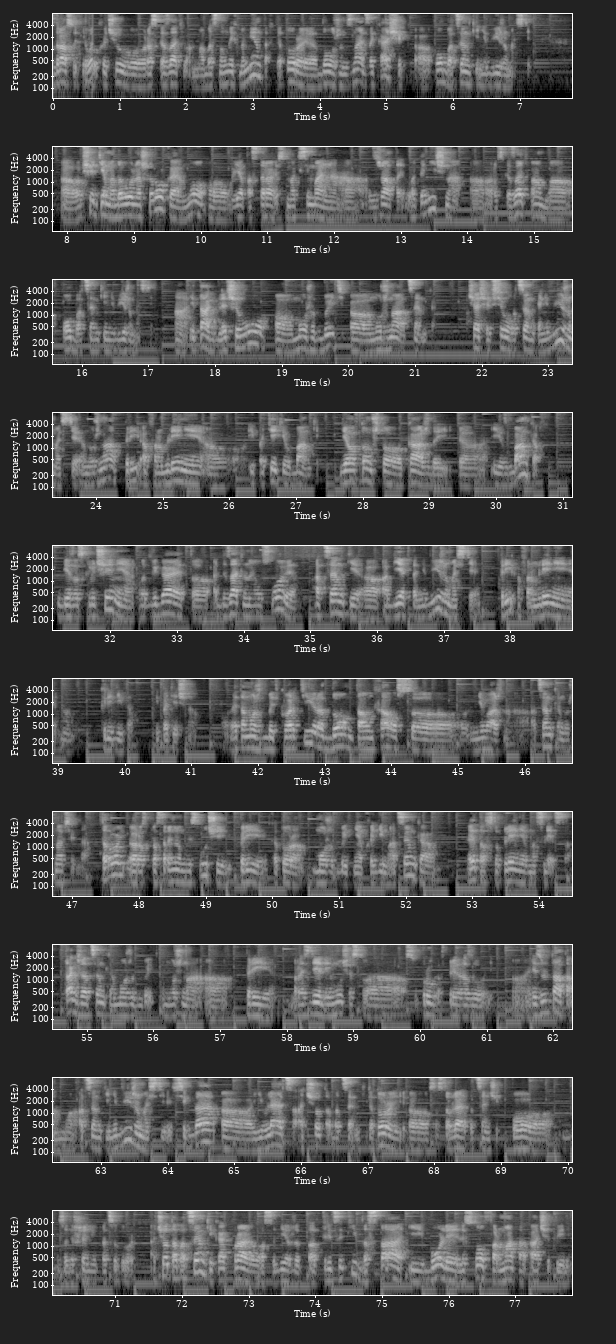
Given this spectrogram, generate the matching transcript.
Здравствуйте, я хочу рассказать вам об основных моментах, которые должен знать заказчик а, об оценке недвижимости. А, вообще тема довольно широкая, но я постараюсь максимально сжато и лаконично рассказать вам об оценке недвижимости. Итак, для чего может быть нужна оценка? Чаще всего оценка недвижимости нужна при оформлении ипотеки в банке. Дело в том, что каждый э, из банков без исключения выдвигает э, обязательные условия оценки э, объекта недвижимости при оформлении кредита ипотечного. Это может быть квартира, дом, таунхаус, неважно. Оценка нужна всегда. Второй распространенный случай, при котором может быть необходима оценка, это вступление в наследство. Также оценка может быть нужна а, при разделе имущества супругов при разводе. А, результатом оценки недвижимости всегда а, является отчет об оценке, который составляет оценщик по завершению процедуры. Отчет об оценке, как правило, содержит от 30 до 100 и более листов формата А4.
